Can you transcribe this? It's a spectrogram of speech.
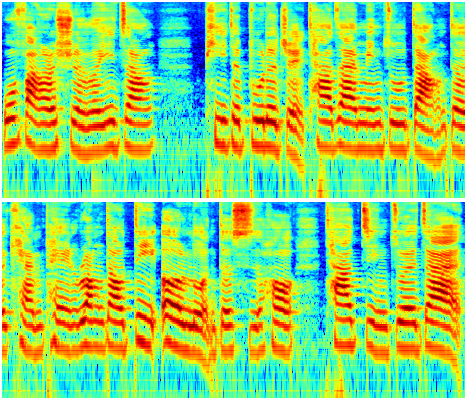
我反而选了一张。Peter Buttigieg 他在民主党的 campaign run 到第二轮的时候，他紧追在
